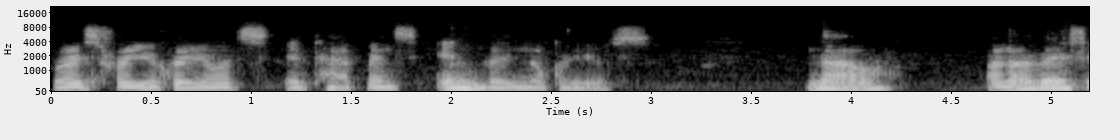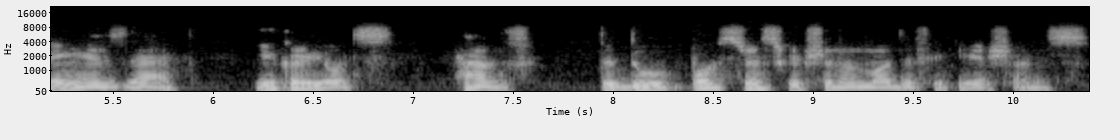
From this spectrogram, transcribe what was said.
whereas for eukaryotes, it happens in the nucleus. Now, another thing is that eukaryotes have to do post-transcriptional modifications,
